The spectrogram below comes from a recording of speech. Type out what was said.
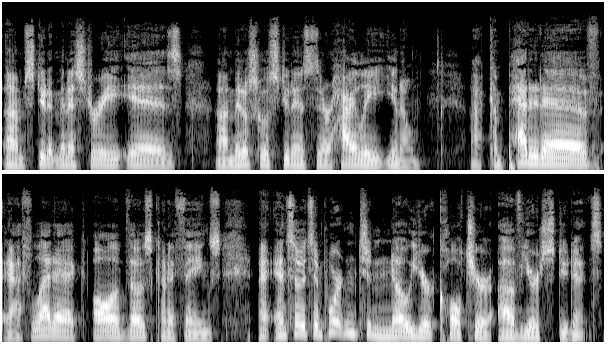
um, student ministry is uh, middle school students that are highly, you know uh, competitive, athletic, all of those kind of things. And, and, so it's important to know your culture of your students.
